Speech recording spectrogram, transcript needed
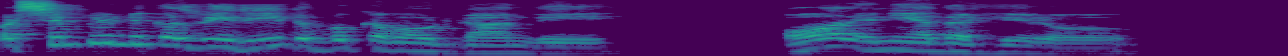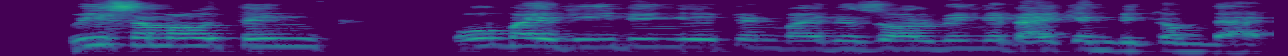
But simply because we read a book about Gandhi or any other hero, we somehow think, oh, by reading it and by resolving it, I can become that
